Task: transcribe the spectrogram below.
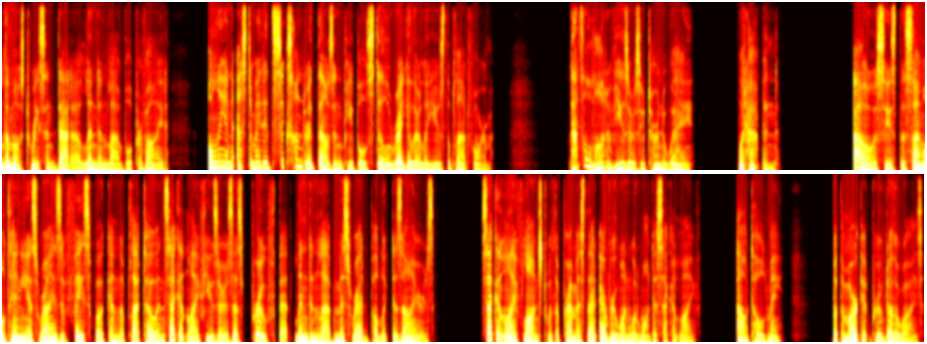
the most recent data Linden Lab will provide, only an estimated 600,000 people still regularly use the platform. That's a lot of users who turned away. What happened? Au sees the simultaneous rise of Facebook and the plateau in Second Life users as proof that Linden Lab misread public desires. Second Life launched with the premise that everyone would want a Second Life. Au told me. But the market proved otherwise.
